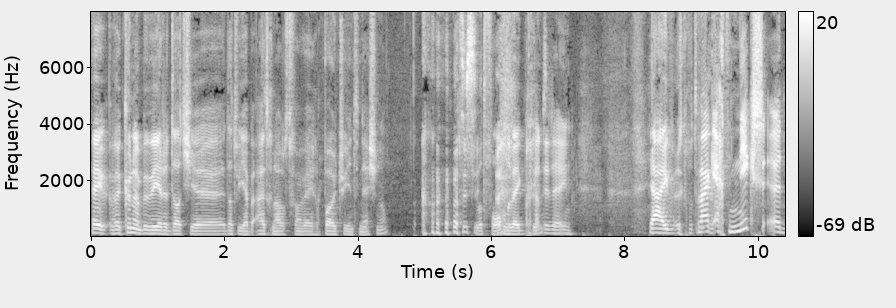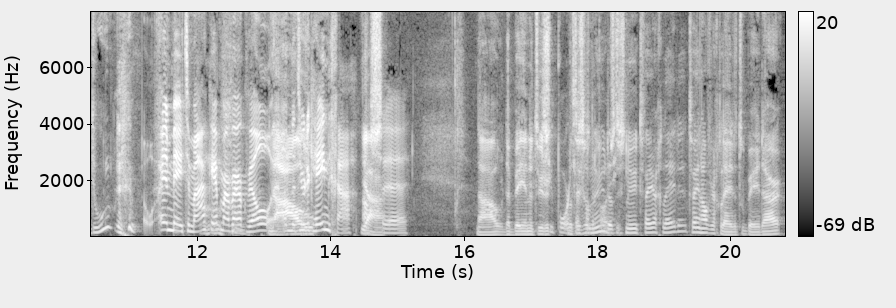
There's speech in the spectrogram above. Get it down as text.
Hey, we kunnen beweren dat, je, dat we je hebben uitgenodigd vanwege Poetry International. Wat is Wat volgende week begint. gaat dit heen? Ja, ik, Waar ik echt niks eh, doe en mee te maken heb, maar waar ik wel eh, Nou, natuurlijk heen ga. ja. Als, eh, Nou, daar ben je natuurlijk... Wat is dat nu? Dat is nu twee jaar geleden? Tweeënhalf jaar geleden. Toen ben je daar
